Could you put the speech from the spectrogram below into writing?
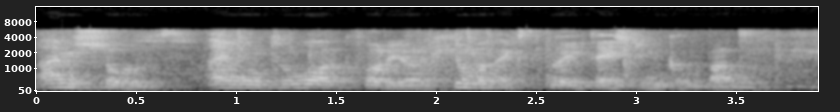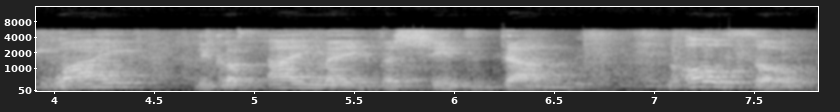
I'm Schulz. I want to work for your human exploitation company. Why? Because I make the shit done. Also,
